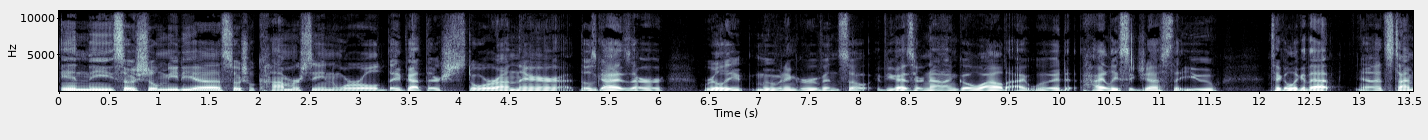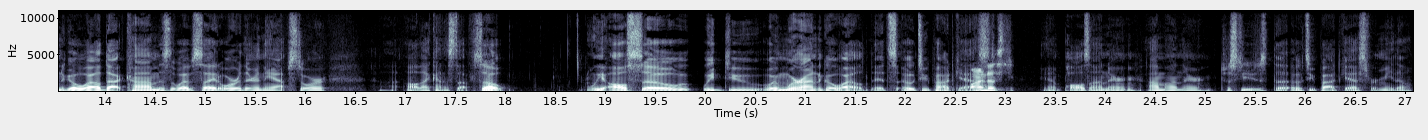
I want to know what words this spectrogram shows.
in the social media, social commercing world. They've got their store on there. Those guys are really moving and grooving. So if you guys are not on Go Wild, I would highly suggest that you take a look at that. Uh, it's time to go wild.com is the website or they're in the app store, uh, all that kind of stuff. So we also we do when we're on Go Wild, it's O2 podcast. Find us. Yeah, Paul's on there. I'm on there. Just use the O2 podcast for me though.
